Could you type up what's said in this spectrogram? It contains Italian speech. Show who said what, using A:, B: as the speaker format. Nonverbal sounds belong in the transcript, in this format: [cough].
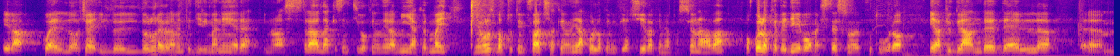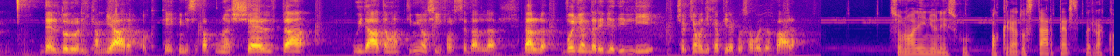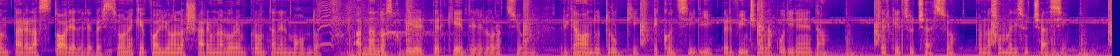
A: era quello, cioè il, il, dolore veramente di rimanere in una strada che sentivo che non era mia, che ormai mi avevano sbattuto in faccia, che non era quello che mi piaceva, che mi appassionava, o quello che vedevo me stesso nel futuro, era più grande del, ehm, del dolore di cambiare, ok? Quindi è stata una scelta guidata un attimino, sì, forse dal, dal voglio andare via di lì, cerchiamo di capire cosa voglio fare.
B: Sono Ali Ionescu ho creato starters per raccontare la storia delle persone che vogliono lasciare una loro impronta nel mondo, andando a scoprire il perché delle loro azioni, ricavando trucchi e consigli per vincere la quotidianità, perché il successo è una somma di successi.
